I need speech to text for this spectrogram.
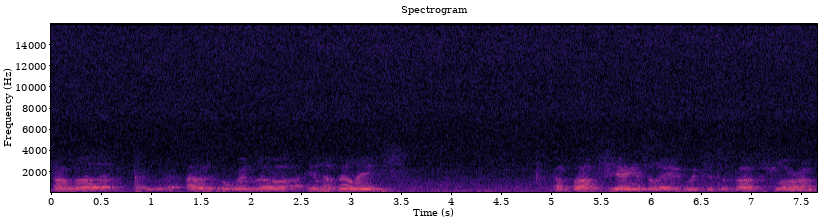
from uh, out of a window in a village above Fiesole, which is above Florence,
